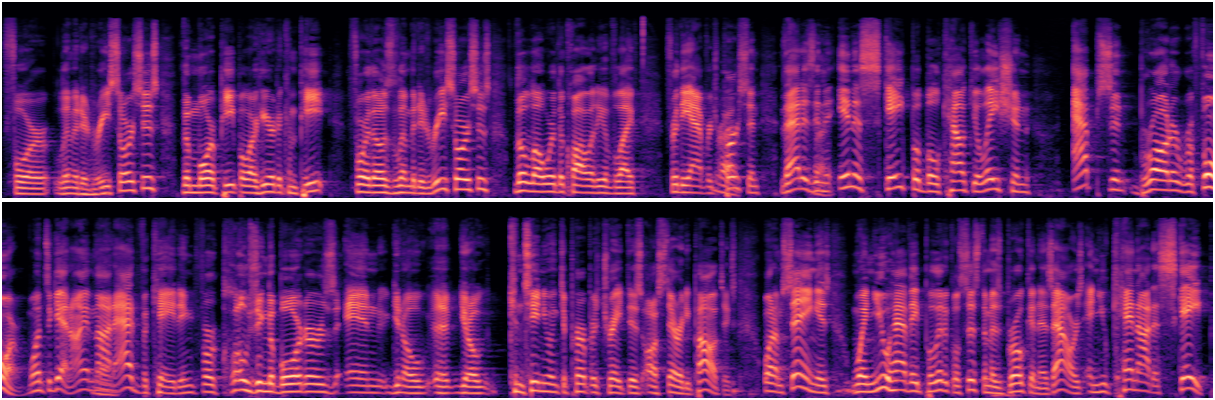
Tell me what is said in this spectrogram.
for limited mm-hmm. resources. The more people are here to compete for those limited resources, the lower the quality of life for the average right. person. That is right. an inescapable calculation absent broader reform. Once again, I am not right. advocating for closing the borders and you know uh, you know continuing to perpetrate this austerity politics. What I'm saying is when you have a political system as broken as ours and you cannot escape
